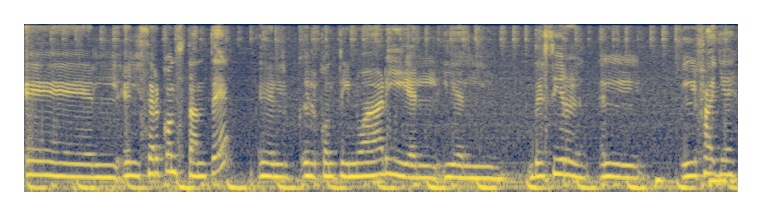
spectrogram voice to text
el, ser constante, el, continuar y el, y el decir, el, el fallé,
